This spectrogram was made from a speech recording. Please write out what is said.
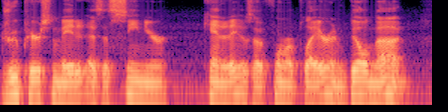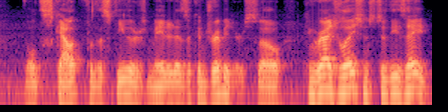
Drew Pearson made it as a senior candidate, as a former player, and Bill Nunn old scout for the Steelers, made it as a contributor. So, congratulations to these eight.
